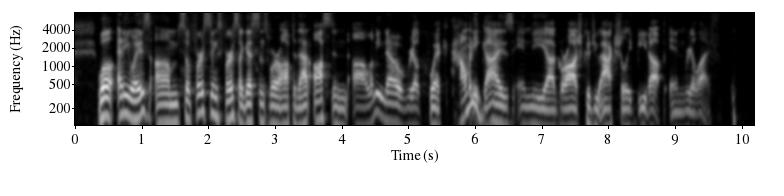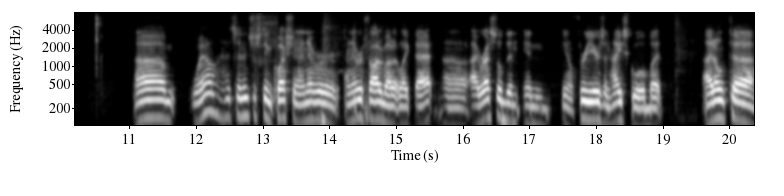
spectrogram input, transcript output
well, anyways, um, so first things first, I guess since we're off to that, Austin, uh, let me know real quick, how many guys in the uh, garage could you actually beat up in real life? Um, well, that's an interesting question. I never, I never thought about it like that. Uh, I wrestled in, in, you know, three years in high school, but I don't, uh,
